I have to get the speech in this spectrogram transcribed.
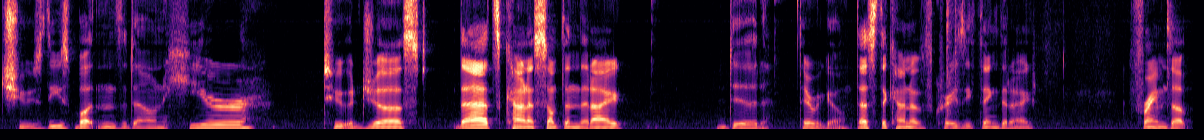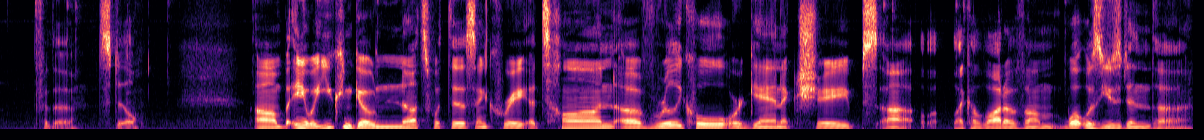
choose these buttons down here to adjust. That's kind of something that I did. There we go. That's the kind of crazy thing that I framed up for the still. Um, but anyway, you can go nuts with this and create a ton of really cool organic shapes, uh, like a lot of um, what was used in the,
